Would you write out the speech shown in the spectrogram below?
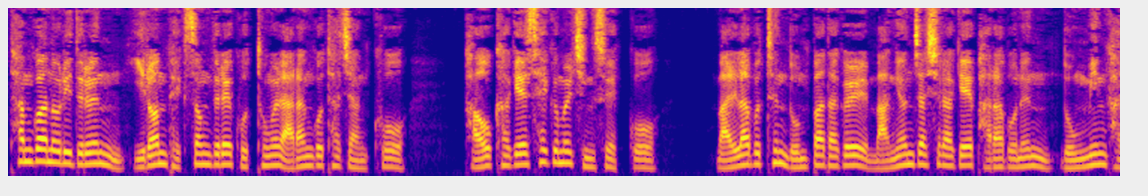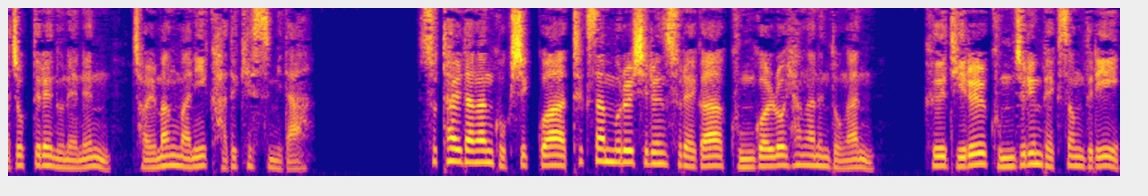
탐관오리들은 이런 백성들의 고통을 아랑곳하지 않고 가혹하게 세금을 징수했고 말라붙은 논바닥을 망연자실하게 바라보는 농민 가족들의 눈에는 절망만이 가득했습니다. 수탈당한 곡식과 특산물을 실은 수레가 궁궐로 향하는 동안 그 뒤를 굶주린 백성들이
